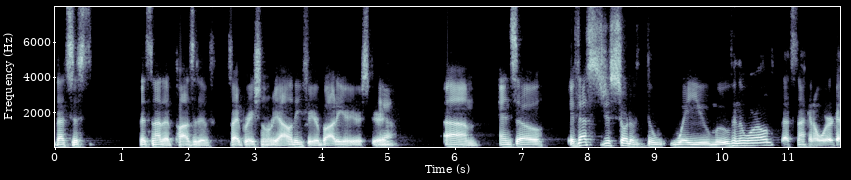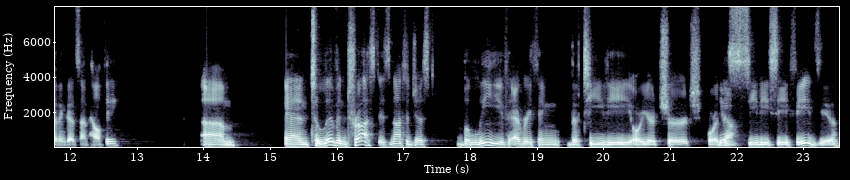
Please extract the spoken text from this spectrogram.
that's just that's not a positive vibrational reality for your body or your spirit. Yeah. Um, and so if that's just sort of the way you move in the world, that's not going to work. I think that's unhealthy. Um, and to live in trust is not to just believe everything the TV or your church or the yeah. CDC feeds you.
